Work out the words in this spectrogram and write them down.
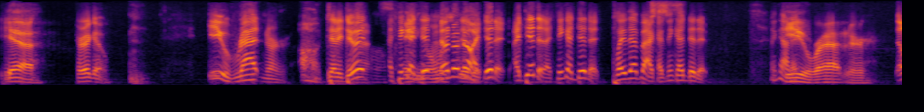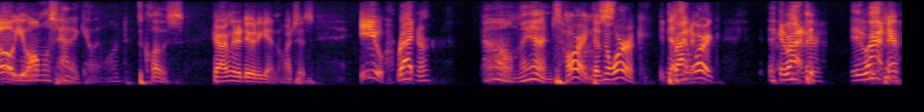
Yeah. Here I go. Ew, Ratner. Oh, did I do it? Yeah. I think I did. No, no, no, did I it. did it. I did it. I think I did it. Play that back. I think I did it. I got Ew, it. Ratner. Oh, you almost had it, Kelly Wand. It's close. Here, I'm going to do it again. Watch this. Ew, Ratner. Oh, man, it's hard. It doesn't work. It doesn't Ratner. work. Hey, Ratner. Hey, It can't,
